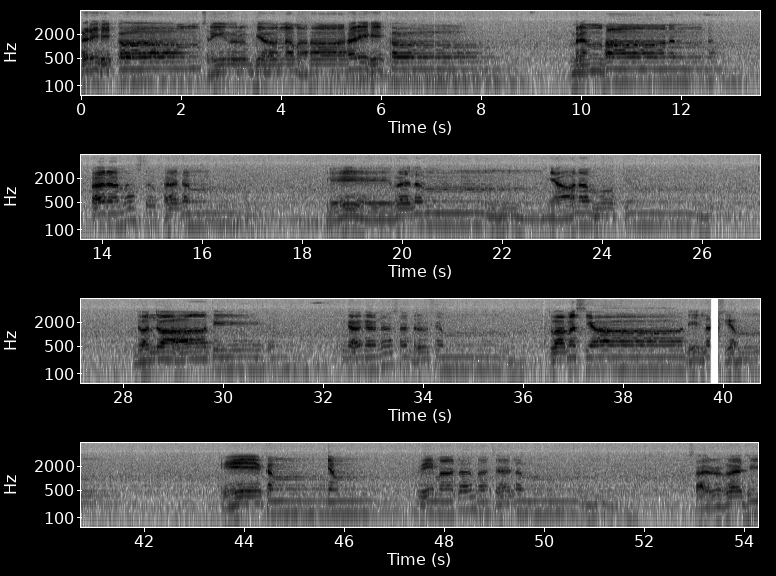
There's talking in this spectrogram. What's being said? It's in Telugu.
हरिः ॐ श्रीगुरुभ्यो नमः। हरिः ॐ ब्रह्मानन्दं परमसुखदम् केवलं ज्ञानमूर्तिम् द्वन्द्वातीतं गगनसदृशं त्वमस्यादिलक्ष्यम् एकं यं विमलमचलम् सर्वधी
